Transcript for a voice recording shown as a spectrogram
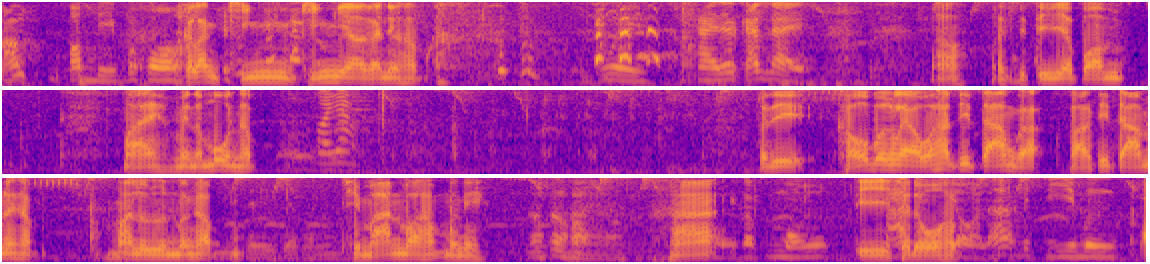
ปั๊มปั๊มบีบประคอกำลังขิงขิงเหยื่อกันอยู่ครับโอ้ยใครเดียวกันได้เอาไปตียาปลอมไม้แม่น้ำมูลครับพอยัง พอดีเขาเบิ่งแล้วว่าถ้าติดตามก็ฝากติดตามเลยครับ มาลุ้นๆเบิ่งครับชิมานบ่ครับมื้อนี้น้องต้องห้องหากับมงตีชะโดครับเกี่ยวแล้วไปตีมึงไป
